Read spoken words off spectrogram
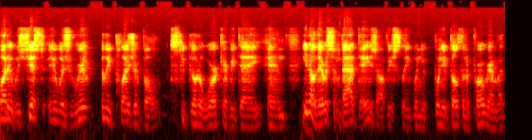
but it was just it was really, pleasurable to go to work every day. And you know there were some bad days obviously when you when you're building a program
